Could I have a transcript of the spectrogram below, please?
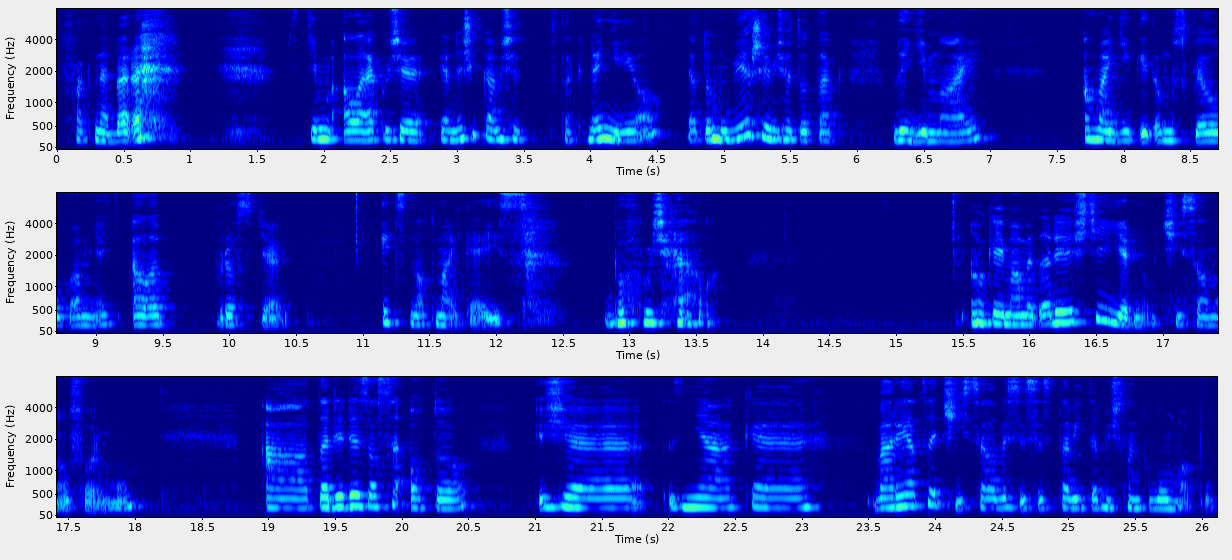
fakt nebere. S tím ale jakože já neříkám, že to tak není, jo. Já tomu věřím, že to tak lidi mají a mají díky tomu skvělou paměť, ale prostě it's not my case. Bohužel. Ok, máme tady ještě jednu číselnou formu. A tady jde zase o to, že z nějaké variace čísel vy si sestavíte myšlenkovou mapu.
